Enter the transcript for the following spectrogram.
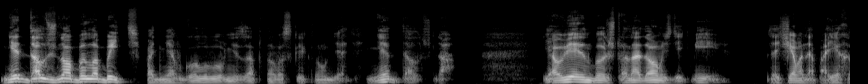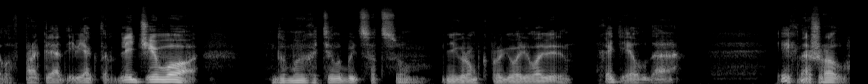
не должно было быть, подняв голову, внезапно воскликнул дядя. Не должно. Я уверен был, что она дома с детьми. Зачем она поехала в проклятый вектор? Для чего? Думаю, хотела быть с отцом, негромко проговорил Аверин. Хотел, да. Их нашел.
